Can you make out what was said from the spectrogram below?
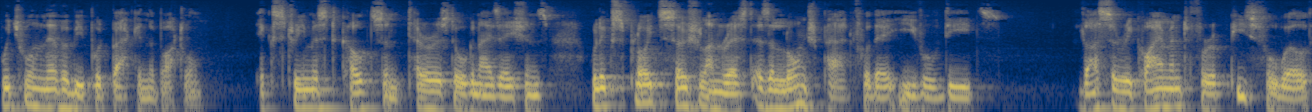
which will never be put back in the bottle. Extremist cults and terrorist organizations will exploit social unrest as a launch pad for their evil deeds. Thus, a requirement for a peaceful world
